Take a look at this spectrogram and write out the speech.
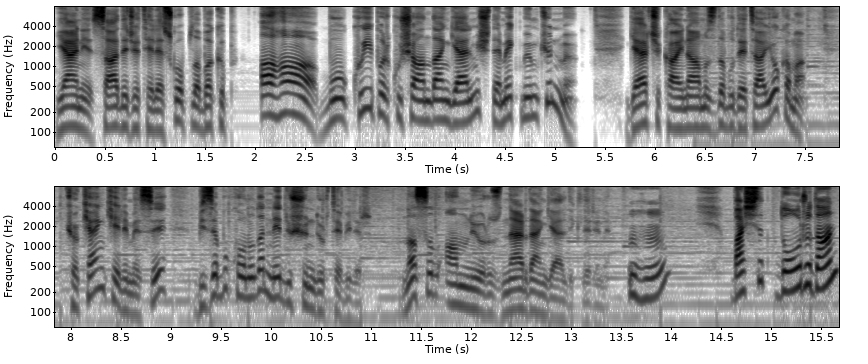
Yani sadece teleskopla bakıp aha bu Kuiper kuşağından gelmiş demek mümkün mü? Gerçi kaynağımızda bu detay yok ama köken kelimesi bize bu konuda ne düşündürtebilir? Nasıl anlıyoruz nereden geldiklerini? Hı hı. Başlık doğrudan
